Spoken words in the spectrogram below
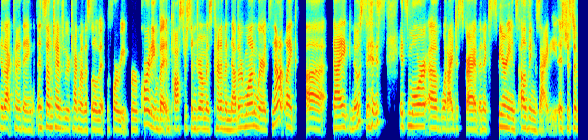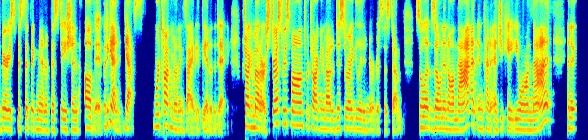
know, that kind of thing. And sometimes we were talking about this a little bit before we were recording, but imposter syndrome is kind of another one where it's not like a diagnosis. It's more of what I describe an experience of anxiety. It's just a very specific manifestation of it. But again, yes, we're talking about anxiety at the end of the day. We're talking about our stress response. We're talking about a dysregulated nervous system. So let's zone in on that and kind of educate you on that and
